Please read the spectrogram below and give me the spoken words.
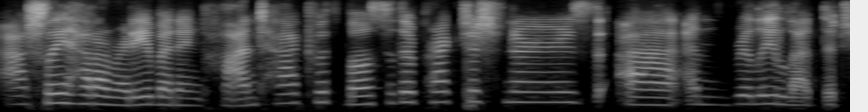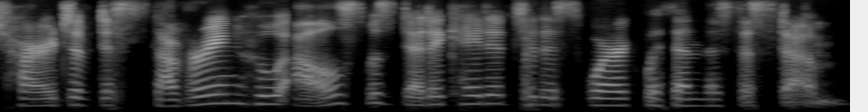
Ashley had already been in contact with most of the practitioners uh, and really led the charge of discovering who else was dedicated to this work within the system.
